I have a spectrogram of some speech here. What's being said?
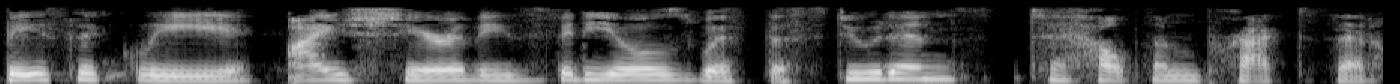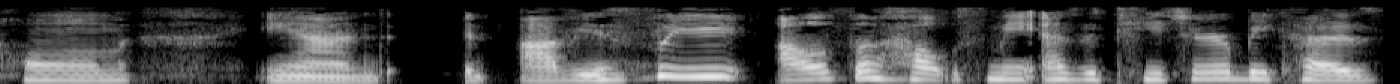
basically, I share these videos with the students to help them practice at home. And it obviously also helps me as a teacher because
